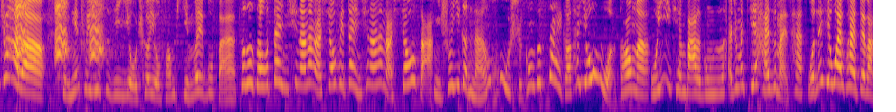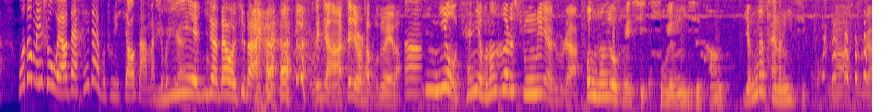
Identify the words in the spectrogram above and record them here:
炸了！”整天吹嘘自己有车有房，品味不凡。走走走，我带你去哪哪哪消费，带你去哪哪哪潇洒。你说一个男护士工资再高，他有我高吗？我一千八的工资，还这么接孩子买菜，我那些外快对吧？我都没说我要带黑大夫出去潇洒吗？是不是？咦，你想带我去哪儿？我跟你讲啊，这就是他不对了。啊你你有钱你也不能饿着兄弟啊，是不是？风生又水起，输赢一起扛，赢了才能一起狂啊，是不是？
